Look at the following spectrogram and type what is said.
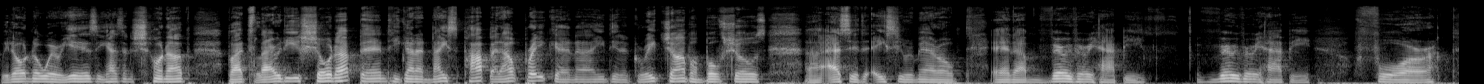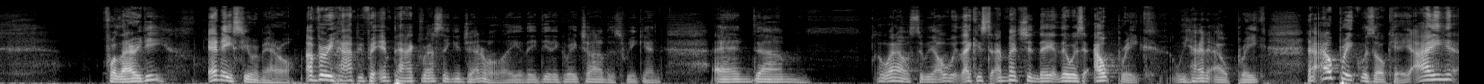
we don't know where he is. He hasn't shown up. But Larry D showed up and he got a nice pop at Outbreak and uh, he did a great job on both shows, uh, as did Acey Romero. And I'm very, very happy, very, very happy for for Larry D and Acey Romero. I'm very happy for Impact Wrestling in general. They, they did a great job this weekend. And um, what else did we? Oh, like I, I mentioned, they, there was Outbreak. We had Outbreak. Now Outbreak was okay. I,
